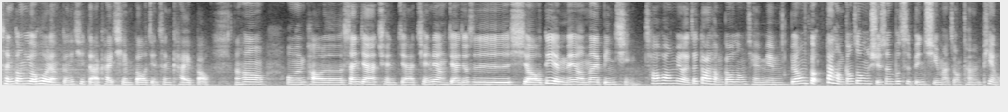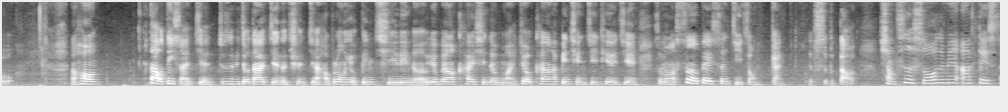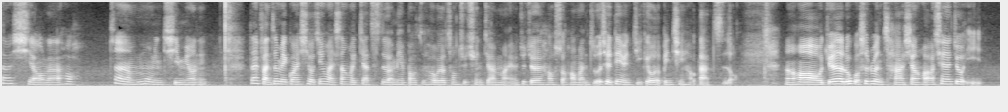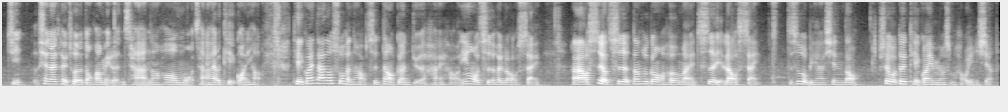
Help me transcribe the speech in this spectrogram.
成功诱惑两个人一起打开钱包，简称开包，然后。我们跑了三家全家，前两家就是小店，没有卖冰淇淋，超荒谬的，在大同高中前面，不用高，大同高中学生不吃冰淇淋嘛？怎么可能骗我？然后到第三间，就是比较大间的全家，好不容易有冰淇淋了，原本要开心的买，就看到他冰淇淋机贴一间什么设备升级中，干，吃不到，想吃的时候这边阿弟杀小了，吼，真的莫名其妙呢。但反正没关系，我今天晚上回家吃完面包之后，我又冲去全家买了，就觉得好爽好满足，而且店员寄给我的冰淇淋好大只哦。然后我觉得如果是润茶香的话，现在就以。现在推出的东方美人茶，然后抹茶还有铁观音哈，铁观音大家都说很好吃，但我个人觉得还好，因为我吃的会落腮。好啦，我室友吃的，当初跟我合买吃的也落腮，只是我比他先到，所以我对铁观音没有什么好印象。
